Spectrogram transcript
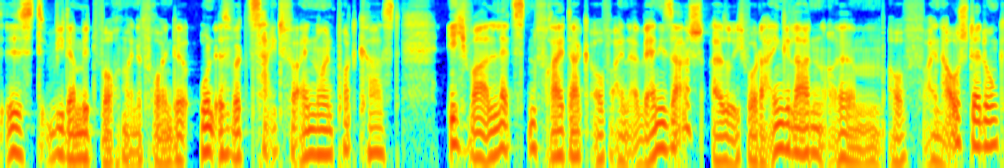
ist wieder Mittwoch, meine Freunde, und es wird Zeit für einen neuen Podcast. Ich war letzten Freitag auf einer Vernissage, also ich wurde eingeladen ähm, auf eine Ausstellung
